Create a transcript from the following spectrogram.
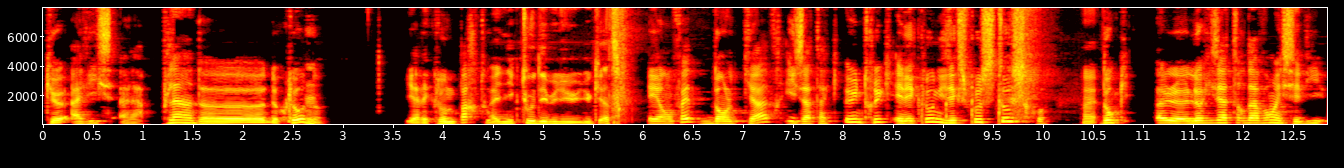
que Alice elle a plein de de clones. Mm. Il y a des clones partout. Ah, il nique tout au début du, du 4. Et en fait, dans le 4, ils attaquent une truc et les clones, ils explosent tous, quoi. Ouais. Donc, euh, le, le réalisateur d'avant, il s'est dit,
